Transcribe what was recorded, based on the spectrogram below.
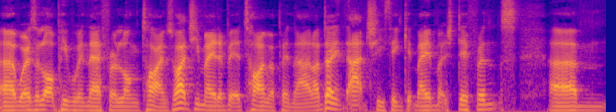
Uh, whereas a lot of people were in there for a long time, so I actually made a bit of time up in that, and I don't actually think it made much difference. Um,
